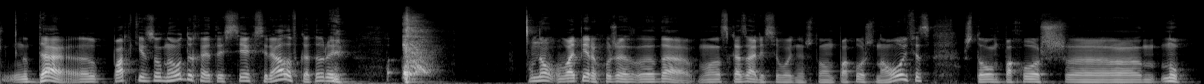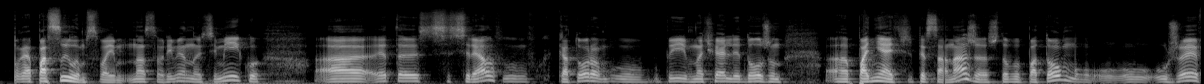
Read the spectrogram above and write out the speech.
Да, э, парки и зоны отдыха это из тех сериалов, которые ну, во-первых, уже, э, да, сказали сегодня, что он похож на офис, что он похож, э, ну, посылом своим на современную семейку. А это сериал, в котором э, ты вначале должен э, понять персонажа, чтобы потом уже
